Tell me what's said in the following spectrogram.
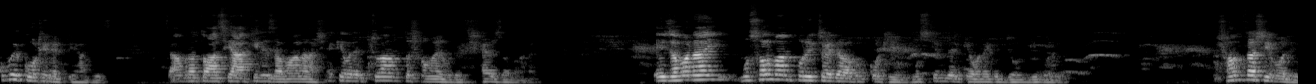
খুবই কঠিন একটি হাদিস। আমরা তো আছি আখিরে জমানা একেবারে চূড়ান্ত সময়ের মধ্যে, শেষ জমানায়। এই জমানায় মুসলমান পরিচয় দেওয়া খুব কঠিন, মুসলিমদেরকে অনেকে জঙ্গি বলে, সন্ত্রাসী বলে।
